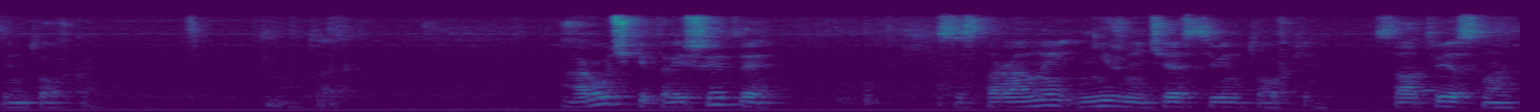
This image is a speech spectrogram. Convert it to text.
винтовка. Вот так. А ручки пришиты со стороны нижней части винтовки. Соответственно,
